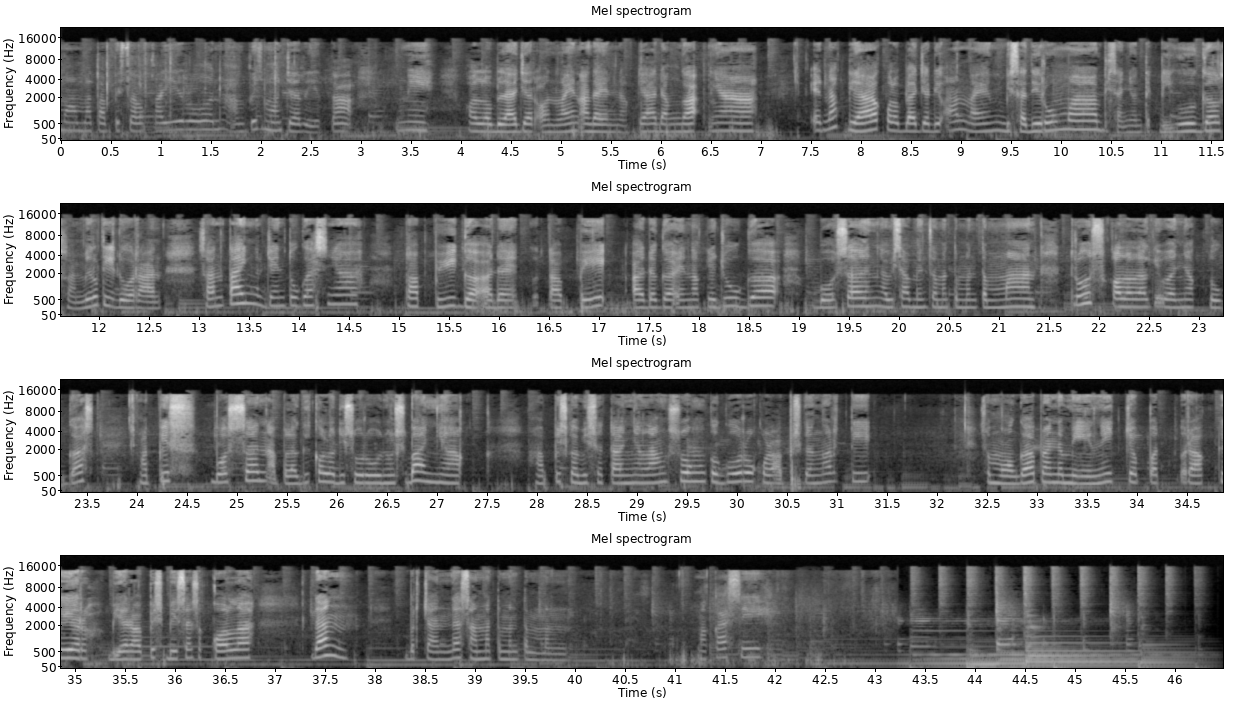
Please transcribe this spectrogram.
Muhammad Hafiz Al Khairun Hafiz mau cerita. Nih kalau belajar online ada enaknya ada enggaknya. Enak ya kalau belajar di online bisa di rumah Bisa nyontek di Google sambil tiduran. Santai ngerjain tugasnya. Tapi gak ada Tapi ada gak enaknya juga. Bosan gak bisa main sama teman-teman. Terus kalau lagi banyak tugas Habis bosan apalagi kalau disuruh nulis banyak Habis gak bisa tanya langsung ke guru kalau habis gak ngerti. Semoga pandemi ini cepat berakhir biar habis bisa sekolah dan bercanda sama teman-teman. Makasih.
